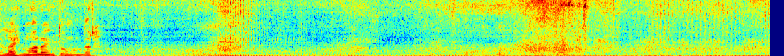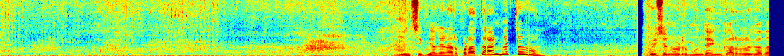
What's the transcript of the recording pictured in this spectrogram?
ಎಲ್ಲ ಹಿಮಾಲಯನ್ ತೊಗೊಂಬಂದಾರೆ. ಏನು ಸಿಗ್ನಲ್ ಏನಾರು ಕೊಡತ್ತಾರ? ಮತ್ತೆ ಅವರು? ಲೊಕೇಶನ್ ನೋಡ್ರಿ, ಮುಂದೆ ಹೆಂಗೆ ಕರ್ರಗದ.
